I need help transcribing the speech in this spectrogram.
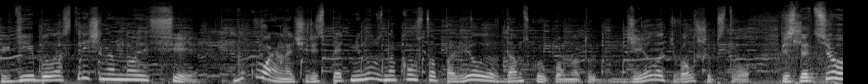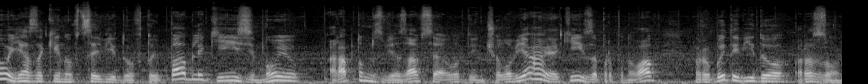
где и была встречена мною фея. Буквально через пять минут знакомства повел ее в дамскую комнату делать волшебство. Після цього я закинув це відео в той паблік і зі мною раптом зв'язався один чолов'яга, який запропонував робити відео разом.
